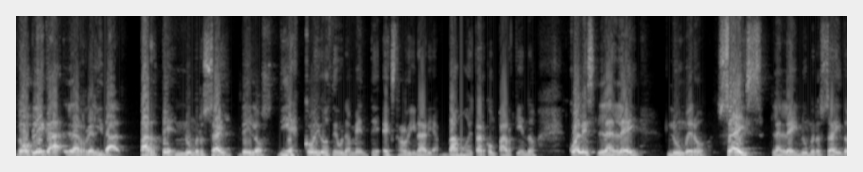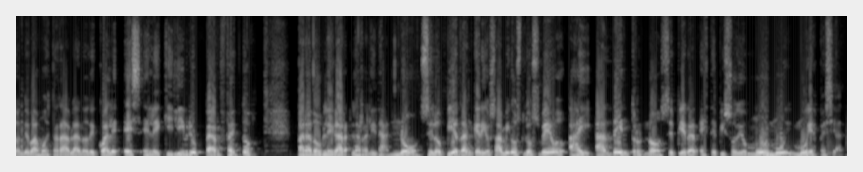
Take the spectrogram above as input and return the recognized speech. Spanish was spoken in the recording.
Doblega la realidad. Parte número 6 de los 10 códigos de una mente extraordinaria. Vamos a estar compartiendo cuál es la ley número 6. La ley número 6 donde vamos a estar hablando de cuál es el equilibrio perfecto para doblegar la realidad. No se lo pierdan, queridos amigos, los veo ahí adentro. No se pierdan este episodio muy, muy, muy especial.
